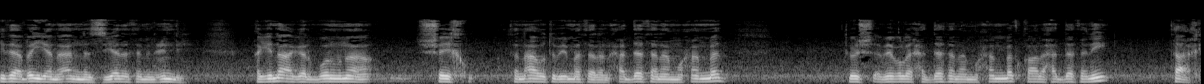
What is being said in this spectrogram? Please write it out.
إذا بين أن الزيادة من عندي. أجنا أقربوننا الشيخ تنعاوت به مثلا حدثنا محمد. توش أبي بالله حدثنا محمد قال حدثني تاخي.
